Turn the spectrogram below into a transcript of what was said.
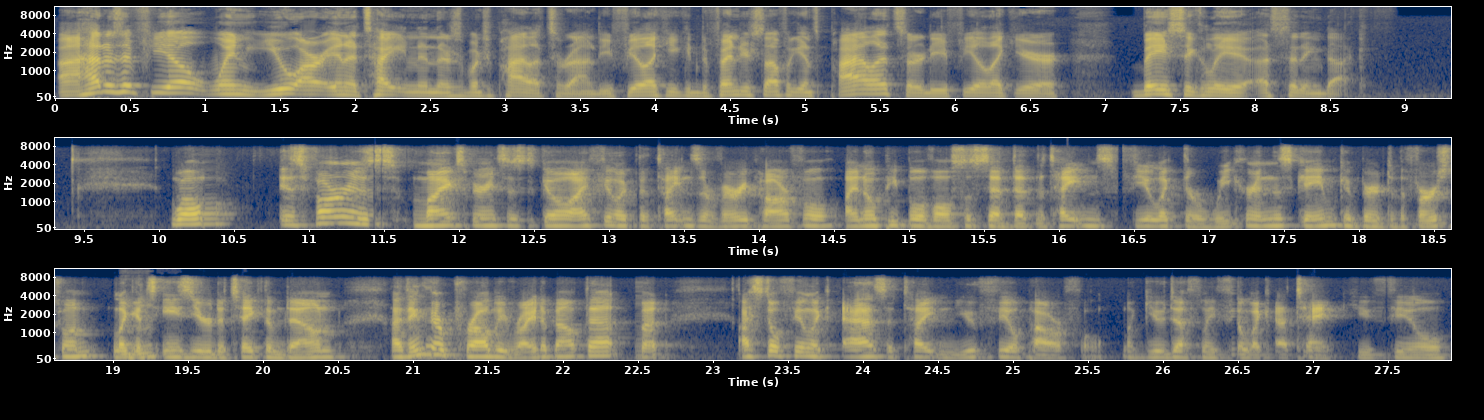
Uh, how does it feel when you are in a Titan and there's a bunch of pilots around? Do you feel like you can defend yourself against pilots, or do you feel like you're basically a sitting duck? Well, as far as my experiences go, I feel like the Titans are very powerful. I know people have also said that the Titans feel like they're weaker in this game compared to the first one. Like Mhm. it's easier to take them down. I think they're probably right about that, but I still feel like as a Titan, you feel powerful. Like you definitely feel like a tank. You feel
